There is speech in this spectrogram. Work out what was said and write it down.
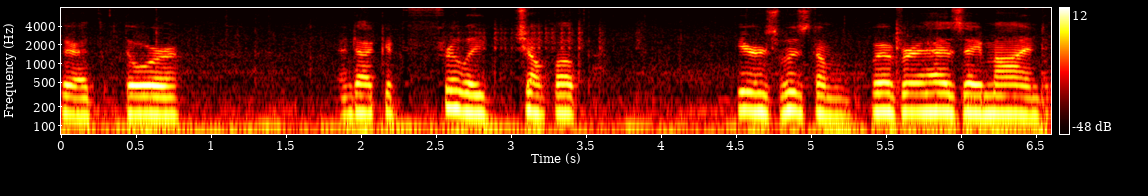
There at the door, and I could freely jump up. Here's wisdom. Whoever has a mind,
